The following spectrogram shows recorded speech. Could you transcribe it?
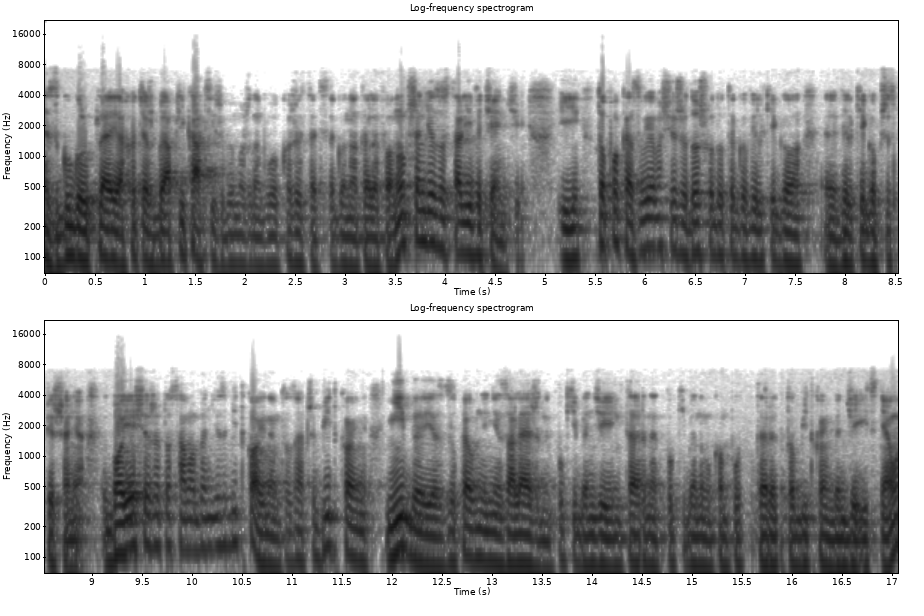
z Google Play'a, chociażby aplikacji, żeby można było korzystać z tego na telefonu, wszędzie zostali wycięci. I to pokazuje właśnie, że doszło do tego wielkiego, e, wielkiego przyspieszenia. Boję się, że to samo będzie z Bitcoinem. To znaczy Bitcoin niby jest zupełnie niezależny. Póki będzie internet, póki będą komputery, to Bitcoin będzie istniał.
